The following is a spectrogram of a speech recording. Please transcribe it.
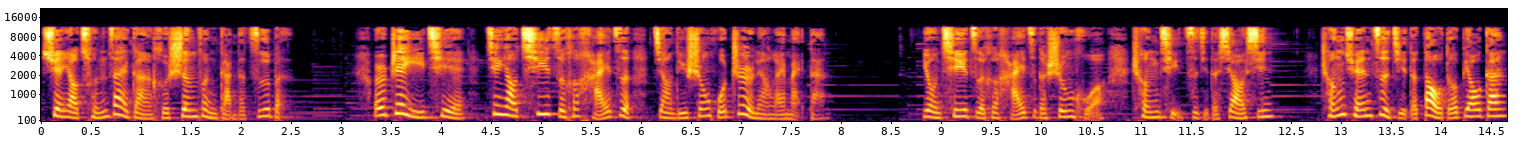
炫耀存在感和身份感的资本。而这一切竟要妻子和孩子降低生活质量来买单，用妻子和孩子的生活撑起自己的孝心，成全自己的道德标杆，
